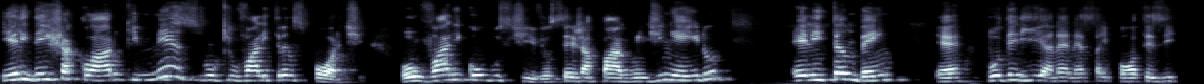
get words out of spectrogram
e ele deixa claro que mesmo que o vale transporte ou vale combustível seja pago em dinheiro, ele também é, poderia, né, nessa hipótese,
